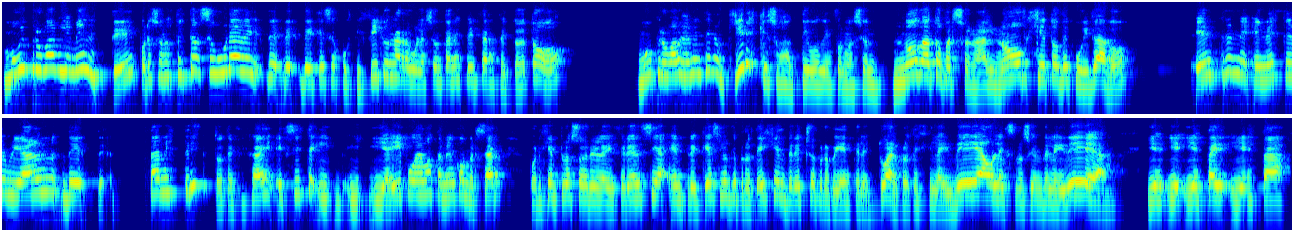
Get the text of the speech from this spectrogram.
muy probablemente, por eso no estoy tan segura de, que se justifique una regulación tan estricta respecto de todo, muy probablemente no quieres que esos activos de información, no dato personal, no objetos de cuidado, entren en este realm de, tan estricto, ¿te fijáis? Existe, y, ahí podemos también conversar, por ejemplo, sobre la diferencia entre qué es lo que protege el derecho de propiedad intelectual, protege la idea o la expresión de la idea, y, esta, y esta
